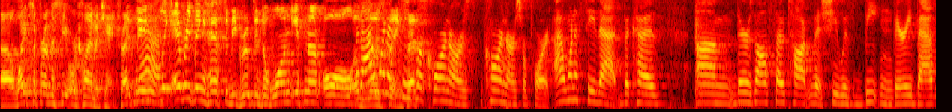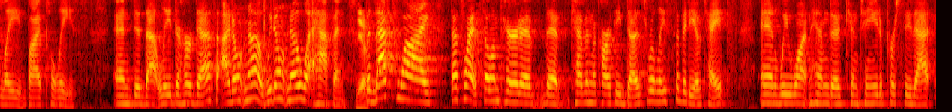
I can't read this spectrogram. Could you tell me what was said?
uh, white supremacy, or climate change, right? I Yeah. like everything has to be grouped into one, if not all, But of I those want to things. see her coroner's coroner's report. I want to see that because um, there's also talk that she was beaten very badly by police. And did that lead to her death? I don't know. We don't know what happened. Yeah. But that's why that's why it's so imperative that Kevin McCarthy does release the videotapes, and we want him to continue to pursue that.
